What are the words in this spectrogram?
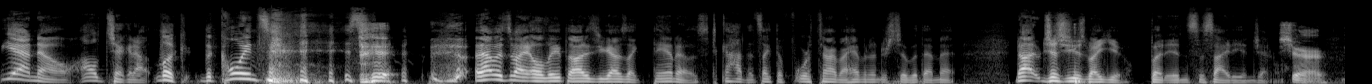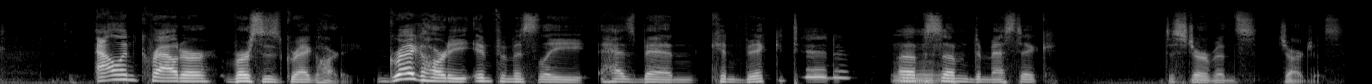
Yeah, no, I'll check it out. Look, the coin says that was my only thought as you guys like Thanos. God, that's like the fourth time I haven't understood what that meant. Not just used by you, but in society in general. Sure. Allen Crowder versus Greg Hardy. Greg Hardy infamously has been convicted of some domestic disturbance charges.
